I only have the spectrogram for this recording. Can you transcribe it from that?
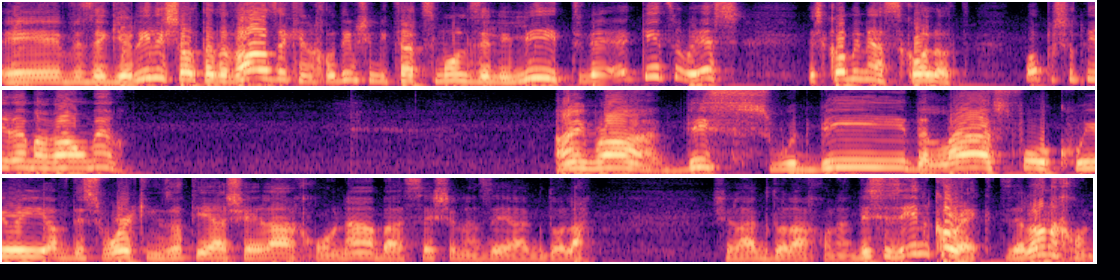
אה, וזה הגיוני לשאול את הדבר הזה, כי אנחנו יודעים שמצד שמאל זה לילית, וקיצור, יש, יש כל מיני אסכולות. בואו פשוט נראה מה רע אומר. I'm Ra, this would be the last full query of this working. זאת תהיה השאלה האחרונה בסשן הזה הגדולה. שאלה הגדולה האחרונה. This is incorrect, זה לא נכון.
